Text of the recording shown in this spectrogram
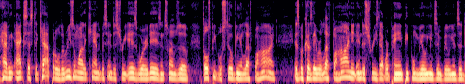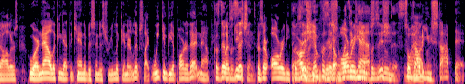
Having access to capital. The reason why the cannabis industry is where it is in terms of those people still being left behind is because they were left behind in industries that were paying people millions and billions of dollars who are now looking at the cannabis industry licking their lips like we can be a part of that now because they're Let's positioned. because they're already They're positioned already in position they're with the already cash in to do position this. so how do you stop that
